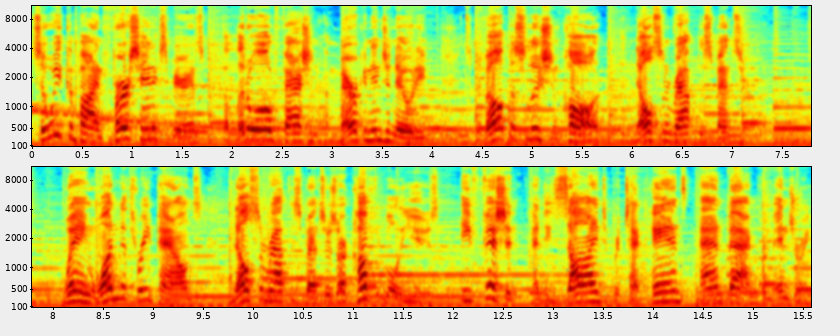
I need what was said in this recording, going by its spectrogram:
so we combine first-hand experience with a little old-fashioned American ingenuity to develop a solution called the Nelson Wrap Dispenser. Weighing 1 to 3 pounds, Nelson Wrap dispensers are comfortable to use, efficient, and designed to protect hands and back from injury.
